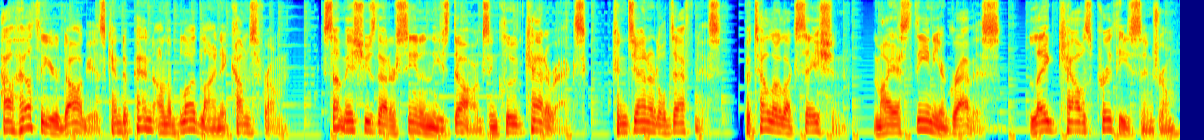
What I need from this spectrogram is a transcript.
How healthy your dog is can depend on the bloodline it comes from. Some issues that are seen in these dogs include cataracts, congenital deafness, patellar luxation, myasthenia gravis, Legg-Calvé-Perthes syndrome,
